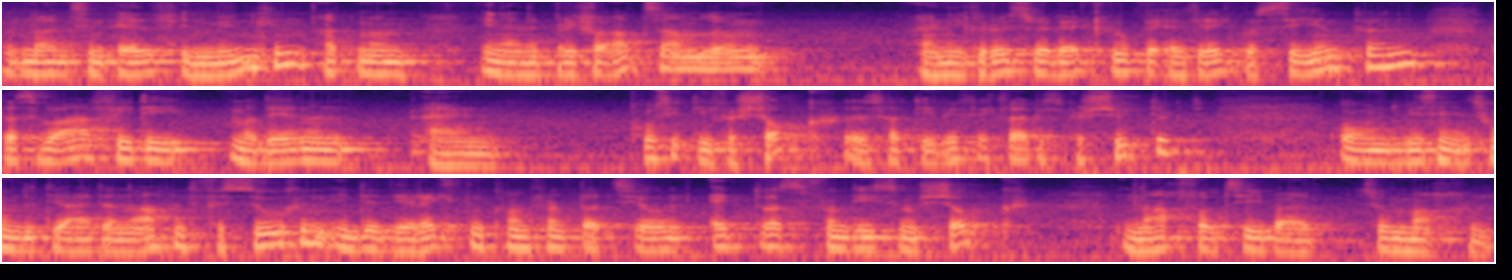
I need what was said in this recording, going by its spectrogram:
und 1911 in München hat man in einer Privatsammlung eine größere Werkgruppe El Greco sehen können. Das war für die Modernen ein positiver Schock. Das hat die wirklich, glaube ich, erschüttert. Und wir sind jetzt 100 Jahre danach und versuchen in der direkten Konfrontation etwas von diesem Schock nachvollziehbar zu machen.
